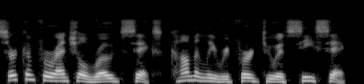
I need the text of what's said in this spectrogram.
Circumferential Road 6, commonly referred to as C6,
